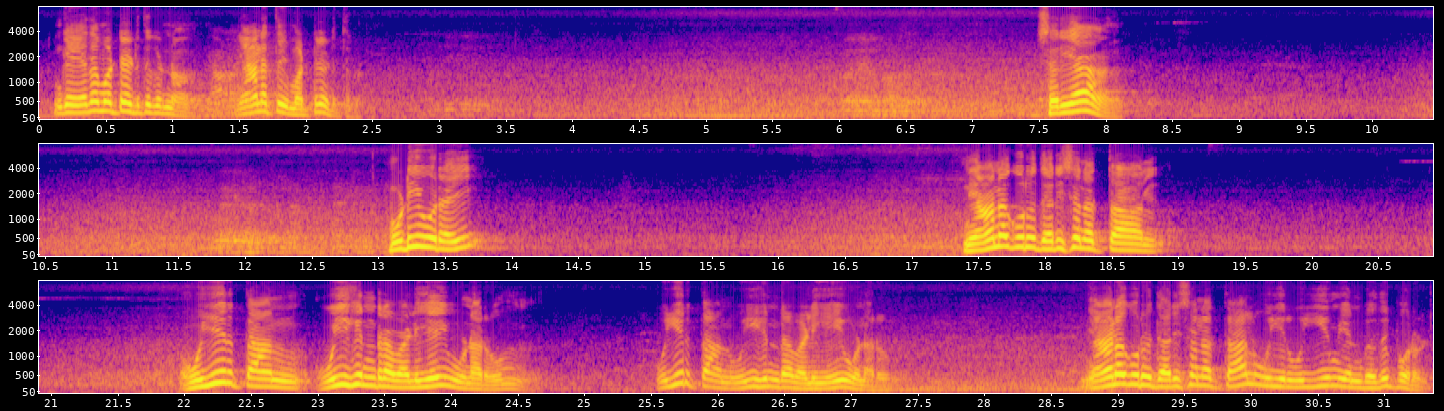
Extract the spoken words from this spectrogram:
இங்கே எதை மட்டும் எடுத்துக்கணும்? ஞானத்தை மட்டும் எடுத்துக்கணும். சரியா? முடிவுரை. ஞானகுரு தரிசனத்தால் உயிர் தான் உய்கின்ற வழியை உணரும். உயிர் தான் உய்கின்ற வழியை உணரும். ஞானகுரு தரிசனத்தால் உயிர் உய்யும் என்பது பொருள்.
